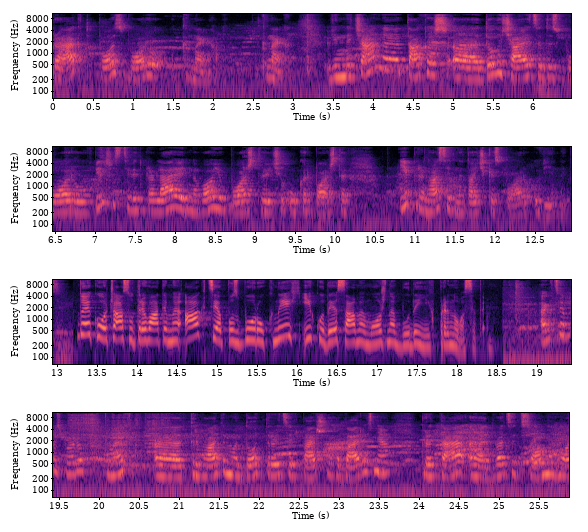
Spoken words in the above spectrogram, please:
проект по збору книг. Книг вінничани також е, долучаються до збору. В більшості відправляють новою поштою чи Укрпоштою і приносять на точки збору у Вінниці. До якого часу триватиме акція по збору книг і куди саме можна буде їх приносити? Акція по збору книг е, триватиме до 31 березня. Проте е, 27-го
